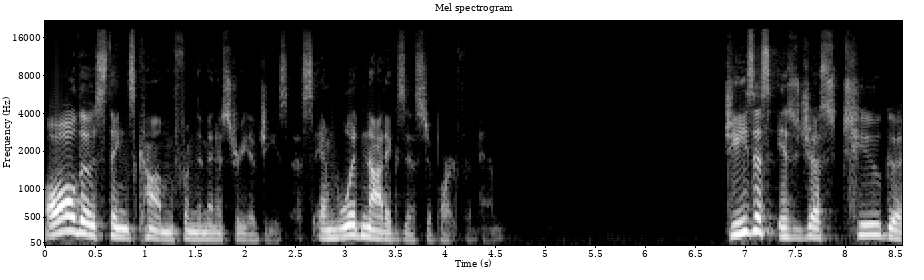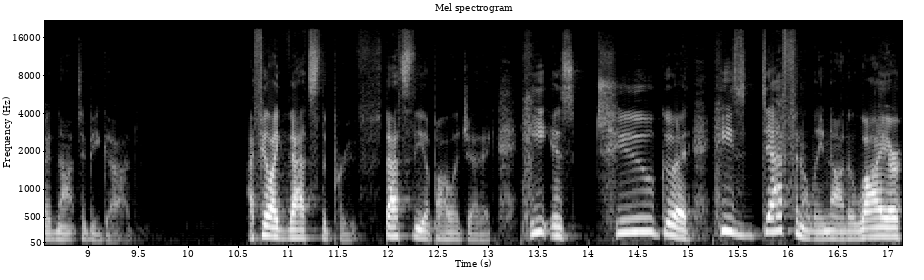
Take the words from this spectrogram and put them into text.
All those things come from the ministry of Jesus and would not exist apart from him. Jesus is just too good not to be God. I feel like that's the proof. That's the apologetic. He is too good. He's definitely not a liar.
